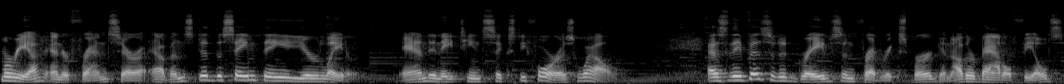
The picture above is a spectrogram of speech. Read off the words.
Maria and her friend Sarah Evans did the same thing a year later, and in 1864 as well. As they visited graves in Fredericksburg and other battlefields,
